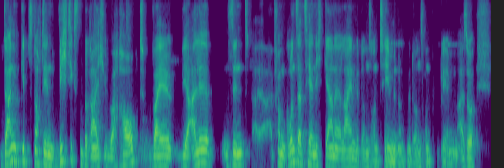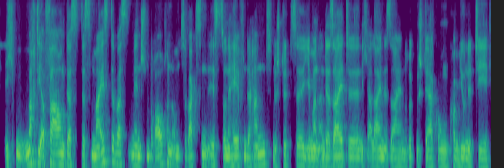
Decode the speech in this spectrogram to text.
dann gibt es noch den wichtigsten Bereich überhaupt, weil wir alle sind äh, vom Grundsatz her nicht gerne allein mit unseren Themen und mit unseren Problemen. Also ich mache die Erfahrung, dass das meiste, was Menschen brauchen, um zu wachsen, ist so eine helfende Hand, eine Stütze, jemand an der Seite, nicht alleine sein, Rückenstärkung, Community.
